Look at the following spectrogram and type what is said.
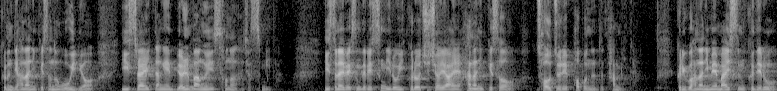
그런데 하나님께서는 오히려 이스라엘 땅의 멸망을 선언하셨습니다. 이스라엘 백성들이 승리로 이끌어 주셔야 할 하나님께서 저주를 퍼붓는 듯 합니다. 그리고 하나님의 말씀 그대로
